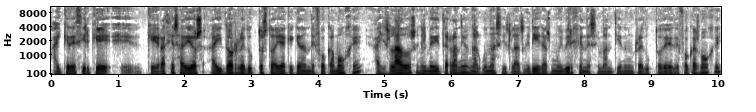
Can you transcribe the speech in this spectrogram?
hay que decir que, eh, que, gracias a Dios hay dos reductos todavía que quedan de foca monje aislados en el Mediterráneo. En algunas islas griegas muy vírgenes se mantiene un reducto de, focas monje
